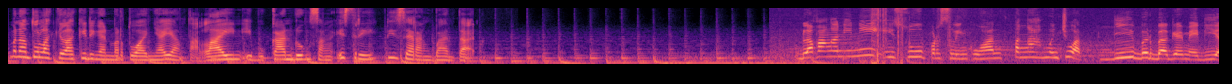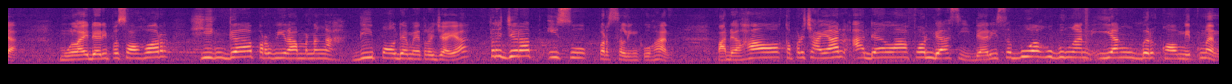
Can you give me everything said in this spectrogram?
menantu laki-laki dengan mertuanya yang tak lain ibu kandung sang istri di Serang, Banten. Belakangan ini isu perselingkuhan tengah mencuat di berbagai media mulai dari pesohor hingga perwira menengah di Polda Metro Jaya terjerat isu perselingkuhan. Padahal kepercayaan adalah fondasi dari sebuah hubungan yang berkomitmen.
